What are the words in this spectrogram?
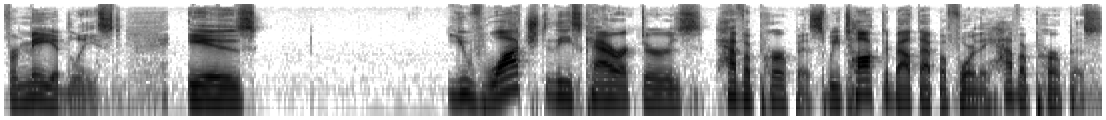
for me at least, is you've watched these characters have a purpose. We talked about that before. They have a purpose.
